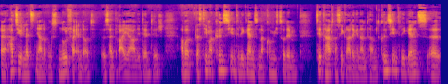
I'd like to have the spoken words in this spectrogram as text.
Äh, hat sich in den letzten Jahren übrigens null verändert, ist seit drei Jahren identisch. Aber das Thema künstliche Intelligenz, und da komme ich zu dem Zitat, was Sie gerade genannt haben. Künstliche Intelligenz äh,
